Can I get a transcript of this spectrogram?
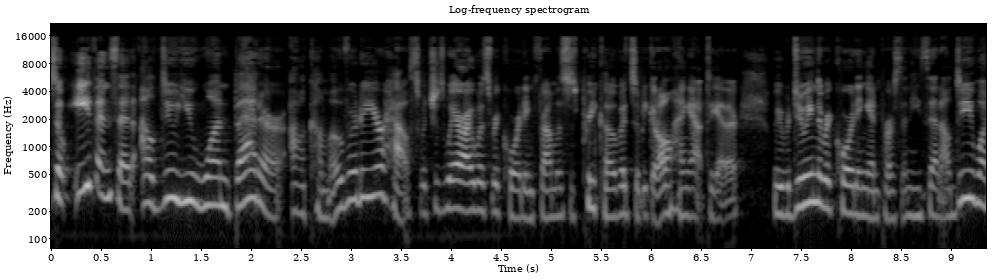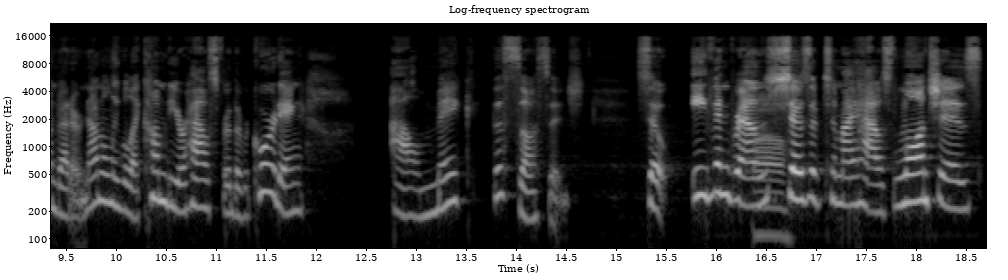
So Ethan said, I'll do you one better. I'll come over to your house, which is where I was recording from. This is pre COVID, so we could all hang out together. We were doing the recording in person. He said, I'll do you one better. Not only will I come to your house for the recording, I'll make the sausage. So Ethan Brown wow. shows up to my house, launches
